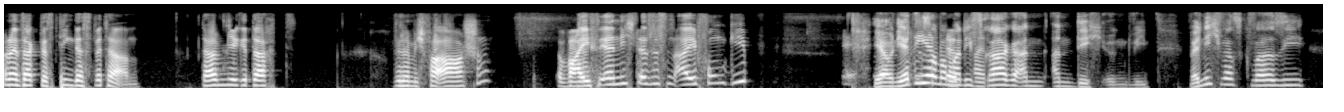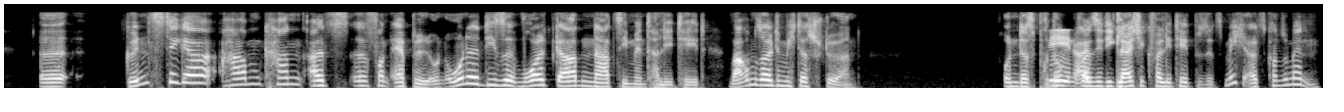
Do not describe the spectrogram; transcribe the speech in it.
Und dann sagt das Ding das Wetter an. Da haben wir gedacht, will er mich verarschen? Weiß er nicht, dass es ein iPhone gibt? Ja, und jetzt ist aber er mal die Frage an, an dich irgendwie. Wenn ich was quasi äh, günstiger haben kann als äh, von Apple und ohne diese Walled Garden Nazi-Mentalität, warum sollte mich das stören? Und das Produkt Wen? Quasi die gleiche Qualität besitzt. Mich als Konsumenten.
